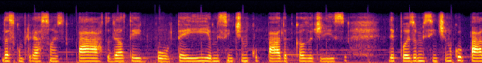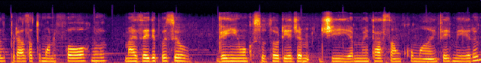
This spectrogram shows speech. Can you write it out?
das complicações do parto, dela ter ido pro UTI, eu me sentindo culpada por causa disso. Depois eu me sentindo culpada por ela estar tomando fórmula. Mas aí depois eu ganhei uma consultoria de, de amamentação com uma enfermeira.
